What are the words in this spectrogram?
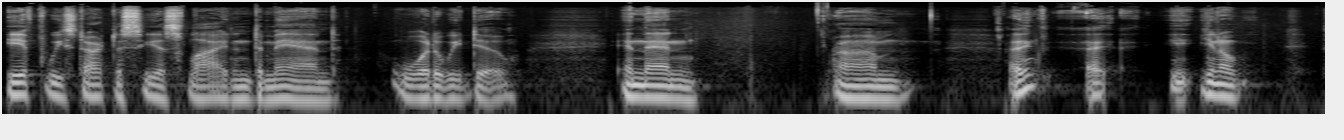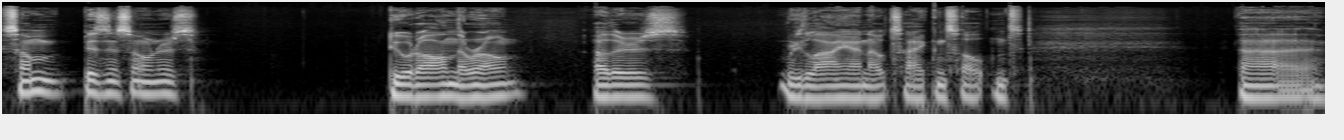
if we start to see a slide in demand, what do we do? And then um, I think, uh, you know, some business owners do it all on their own, others rely on outside consultants. Uh,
